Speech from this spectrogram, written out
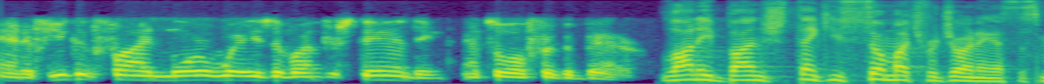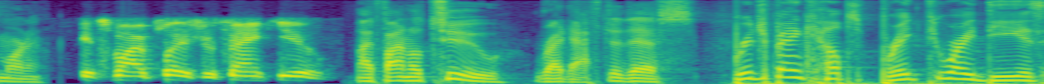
And if you could find more ways of understanding, that's all for the better. Lonnie Bunch, thank you so much for joining us this morning. It's my pleasure. Thank you. My final two right after this. Bridgebank helps breakthrough ideas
